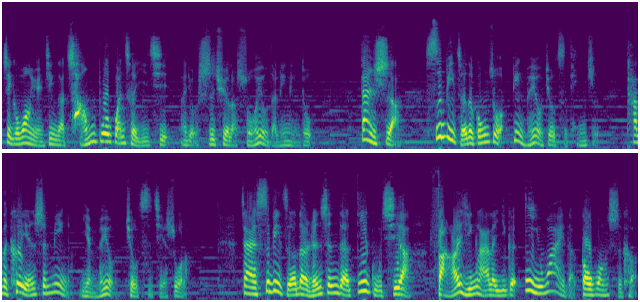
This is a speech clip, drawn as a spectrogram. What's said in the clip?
这个望远镜的长波观测仪器那就失去了所有的灵敏度。但是啊，斯必泽的工作并没有就此停止，他的科研生命啊也没有就此结束了。在斯必泽的人生的低谷期啊，反而迎来了一个意外的高光时刻。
